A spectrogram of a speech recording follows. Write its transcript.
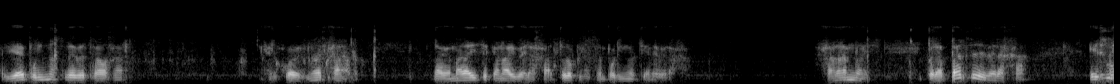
El día de Purim no se debe trabajar. El jueves, no es haram. La Gemara dice que no hay verajá. Todo lo que se hace en Purim no tiene verajá. Haram no es. Pero aparte de verajá, es un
